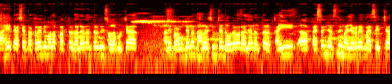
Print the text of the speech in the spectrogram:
आहेत अशा तक्रारी मला प्राप्त झाल्यानंतर मी सोलापूरच्या आणि प्रामुख्यानं धाराशिवच्या दौऱ्यावर आल्यानंतर काही पॅसेंजर्सनी माझ्याकडे मेसेजच्या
